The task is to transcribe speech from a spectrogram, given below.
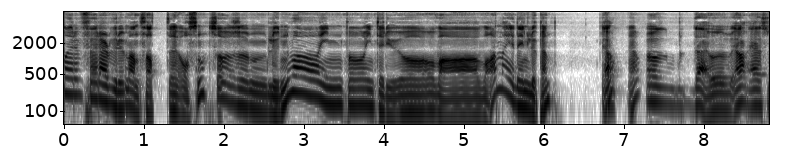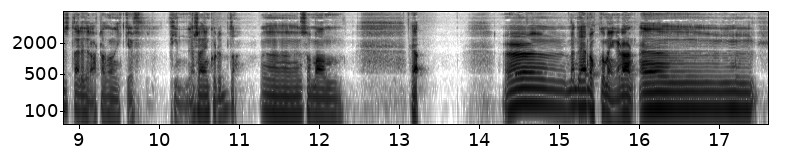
når, før Elverum ansatte eh, Aasen. Så, så Lund var inn på intervju og, og var, var med i den loopen. Ja. Ja. Og det er jo, ja, jeg syns det er litt rart at han ikke finner seg en klubb, da. uh, som han Ja. Uh, men det er nok om Engerdalen. Uh,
